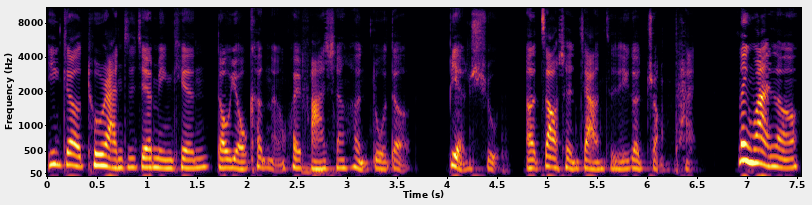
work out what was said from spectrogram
一个突然之间，明天都有可能会发生很多的。变数而造成这样子的一个状态。另外呢，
